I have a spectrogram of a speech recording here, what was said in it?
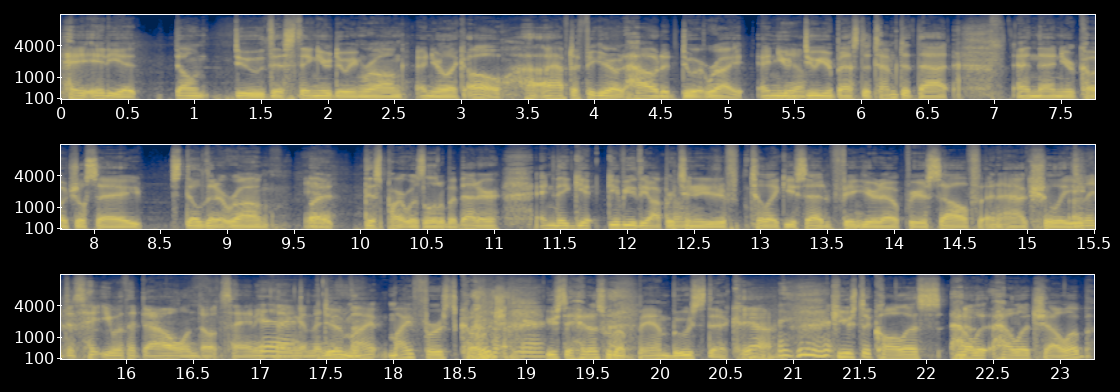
"Hey, idiot." Don't do this thing you're doing wrong, and you're like, "Oh, I have to figure out how to do it right." And you Yeah. do your best attempt at that, and then your coach will say, "Still did it wrong, but Yeah. this part was a little bit better and they gi- give you the opportunity to, to like you said figure it out for yourself and actually Or they just hit you with a dowel and don't say anything, Yeah. and then dude you my, my first coach Yeah. used to hit us with a bamboo stick Yeah. he used to call us hella, hella chelub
